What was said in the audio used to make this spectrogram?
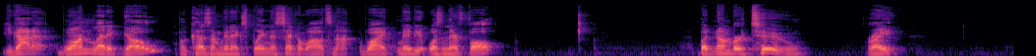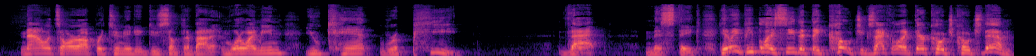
you gotta one let it go because I'm going to explain in a second why it's not why maybe it wasn't their fault. But number two, right? Now it's our opportunity to do something about it. And what do I mean? You can't repeat that mistake. You know many people I see that they coach exactly like their coach coached them?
